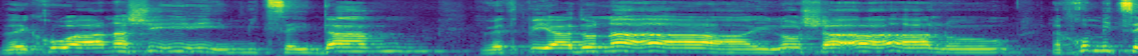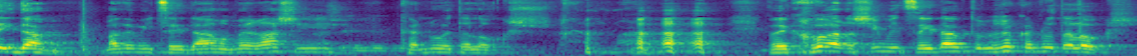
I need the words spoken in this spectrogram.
ויקחו האנשים מצידם, ואת פי אדוני לא שאלו. לקחו מצידם. מה זה מצידם? אומר רש"י, קנו את הלוקש. ויקחו האנשים מצידם, פירושו קנו את הלוקש.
